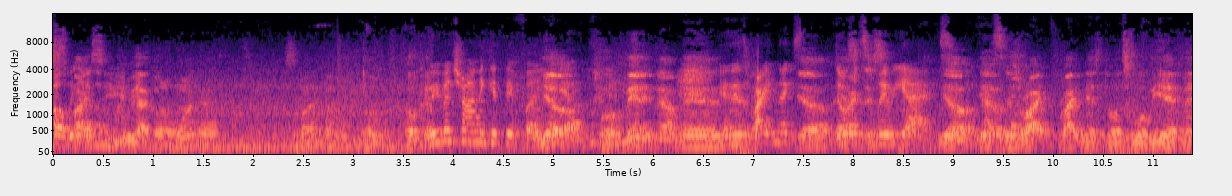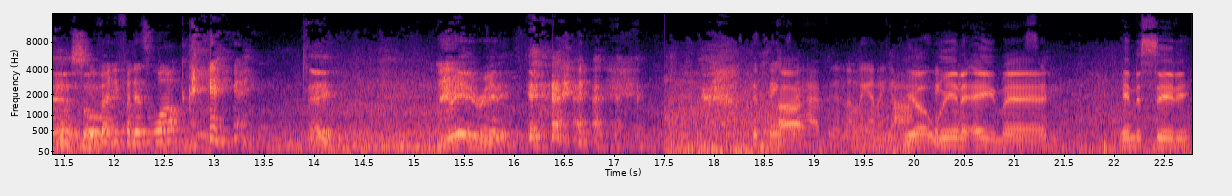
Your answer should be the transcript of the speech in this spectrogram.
Oh, we gotta spicy. go we gotta go to one now. Somebody coming? Nope. Okay. We've been trying to get there for a yeah, year. for a minute now, man. And it's right next Yeah, door it's- to it's- where we at. Yeah, So yeah, that's- it's right, right next door to where we at, man. So, You ready for this walk? hey, ready, ready. the things Uh, that happen in Atlanta, y'all. yeah, we in the A, man, in the city.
